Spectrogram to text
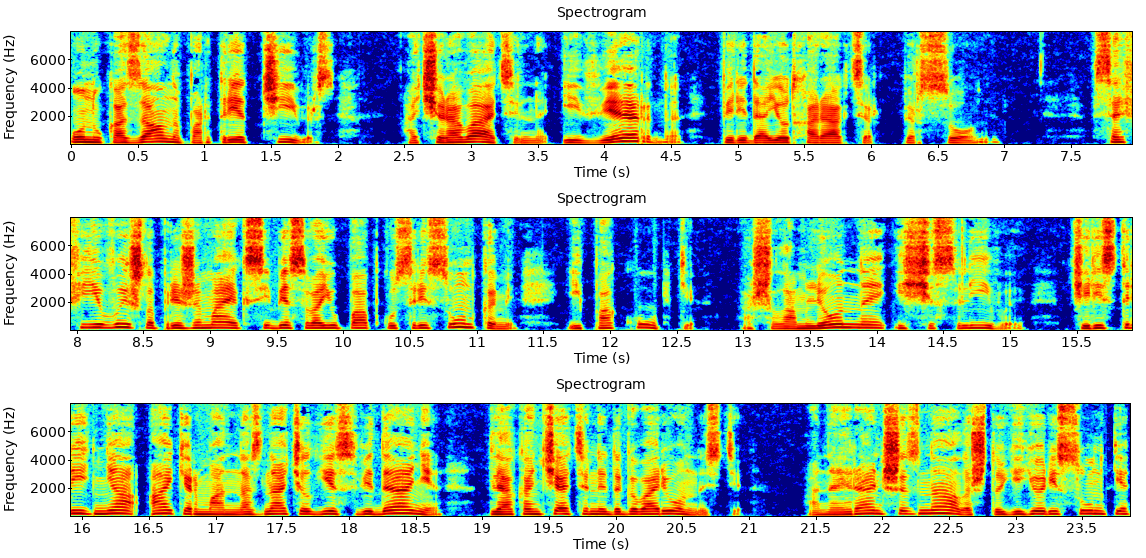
Он указал на портрет Чиверс. Очаровательно и верно передает характер персоны. София вышла, прижимая к себе свою папку с рисунками и покупки, ошеломленная и счастливая. Через три дня Акерман назначил ей свидание для окончательной договоренности. Она и раньше знала, что ее рисунки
